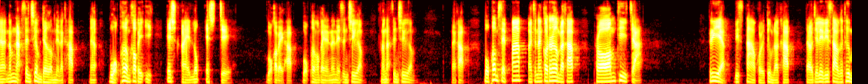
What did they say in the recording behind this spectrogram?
นะน้ำหนักเส้นเชื่อมเดิมเนี่ยนะครับนะบวกเพิ่มเข้าไปอีก hi ลบ hj บวกเข้าไปครับ บวกเพิ่มเข้าไปในนั้นในเส้นเชื่อม น้ำหนักเส้นเชื่อมนะครับ บวกเพิ่มเสร็จปั๊บหลังจากนั้นก็เริ่มแล้วครับ พร้อมที่จะเรียก distance algorithm แล้วครับ แต่เราจะเรียก distance algorithm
